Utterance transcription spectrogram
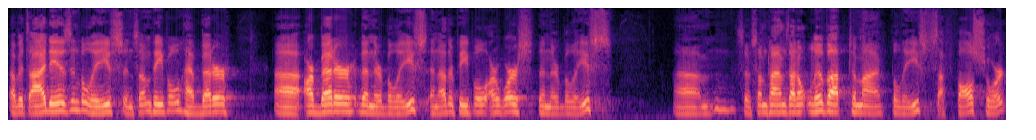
of its ideas and beliefs, and some people have better uh, are better than their beliefs, and other people are worse than their beliefs. Um, so sometimes I don't live up to my beliefs; I fall short.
